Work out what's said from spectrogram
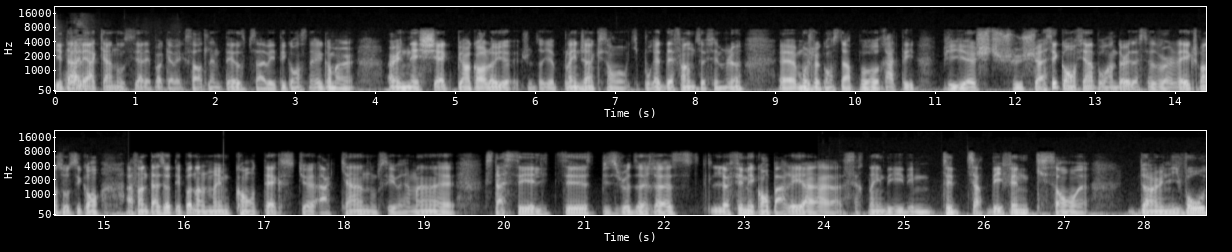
il était allé à Cannes aussi à l'époque avec Southland Tales, puis ça avait été considéré comme un, un échec. Puis encore là, je veux dire, il y a plein de gens qui sont qui pourraient défendre ce film-là. Euh, moi, je le considère pas raté. Puis euh, je, suis assez confiant pour Under the Silver Lake. Je pense aussi qu'à Fantasia, t'es pas dans le même contexte qu'à Cannes où c'est vraiment euh, c'est assez élitiste. Puis je veux dire, le film est comparé à certains des des, des films qui sont d'un niveau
